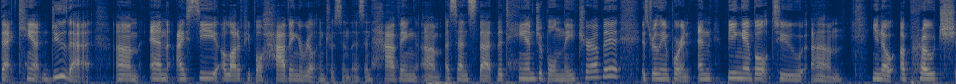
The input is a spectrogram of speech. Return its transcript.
that can't do that. Um, and I see a lot of people having a real interest in this and having um, a sense that the tangible nature of it is really important. And being able to, um, you know, approach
